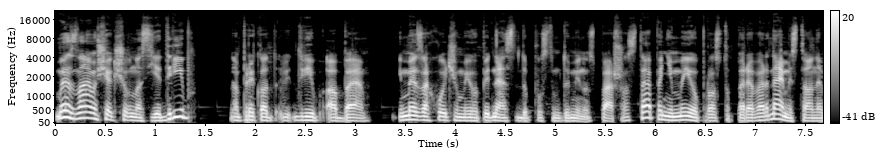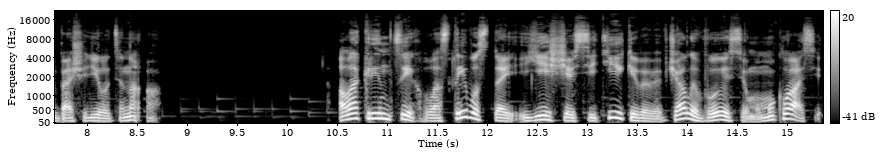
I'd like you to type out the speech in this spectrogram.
Ми знаємо, що якщо в нас є дріб, наприклад, дріб АБ, і ми захочемо його піднести, допустимо, до мінус першого степені, ми його просто перевернемо і стане b, що ділиться на А. Але крім цих властивостей, є ще всі ті, які ви вивчали в сьомому класі.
